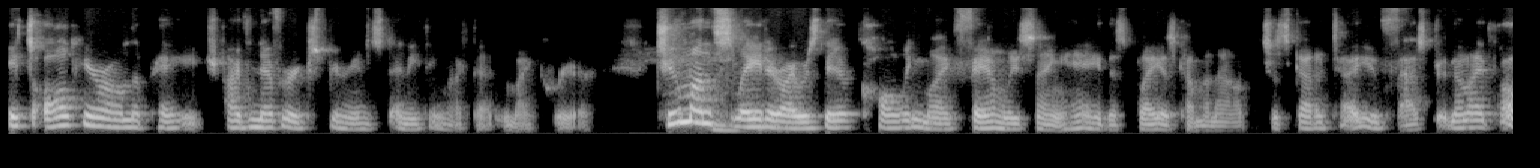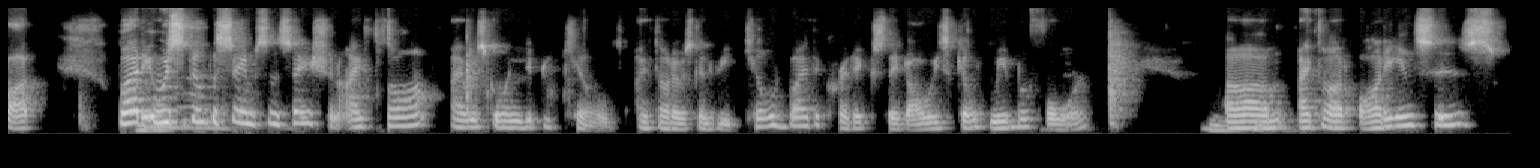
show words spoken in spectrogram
it's all here on the page. I've never experienced anything like that in my career. Two months mm-hmm. later, I was there calling my family saying, Hey, this play is coming out. Just got to tell you faster than I thought. But it was still the same sensation. I thought I was going to be killed. I thought I was going to be killed by the critics. They'd always killed me before. Mm-hmm. Um, I thought audiences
